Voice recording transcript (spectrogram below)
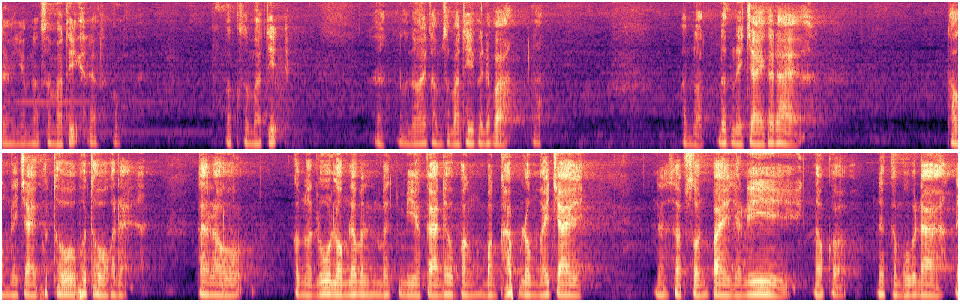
นะยมนั่งสมาธิกันนะฝึกสมาธิหนูน้อยทำสมาธิเป็นหรือเปล่ากำหนดนึกในใจก็ได้ท่องในใจพุทโธพุทโธก็ได้ ถ้าเรากำหนดรู้ลมแล้วมันมีอาการที่ว่าบังบังคับลมหายใจ นะสับสนไปอย่างนี้เราก็นึกคำภาวนาใน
